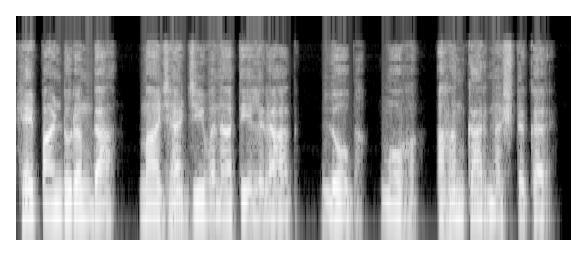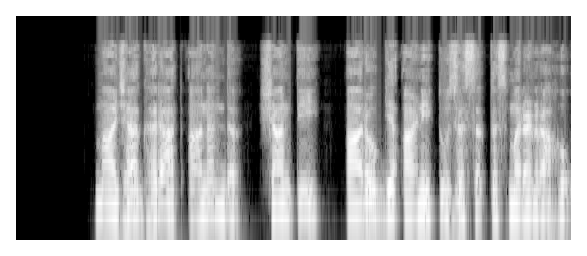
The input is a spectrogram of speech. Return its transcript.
हे पांडुरंगा माझ्या जीवनातील राग लोभ मोह अहंकार नष्ट कर. माझ्या घरात आनंद शांती आरोग्य आणि तुझं सत्तस्मरण राहो.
